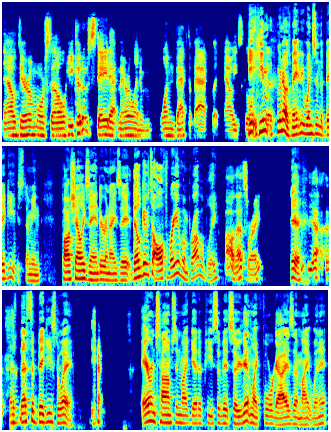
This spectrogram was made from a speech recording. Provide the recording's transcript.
Now Daryl Morsell, he could have stayed at Maryland and won back to back, but now he's going. He, he to... who knows? Maybe wins in the Big East. I mean, Posh Alexander and Isaiah. They'll give it to all three of them probably. Oh, that's right. Yeah, yeah. that's, that's the Big East way. Yeah. Aaron Thompson might get a piece of it, so you're getting like four guys that might win it.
